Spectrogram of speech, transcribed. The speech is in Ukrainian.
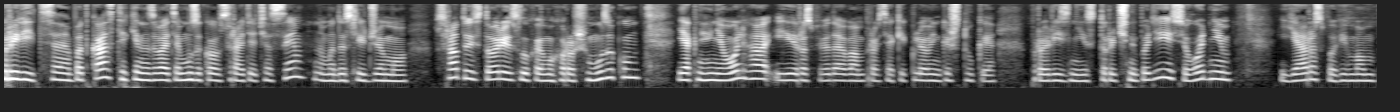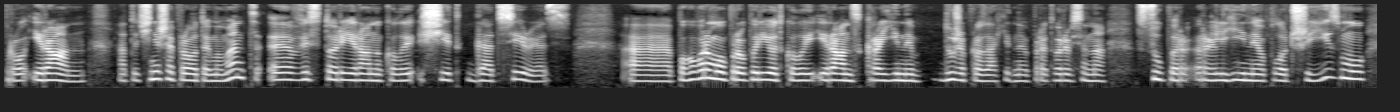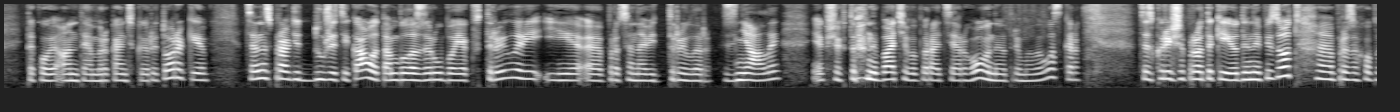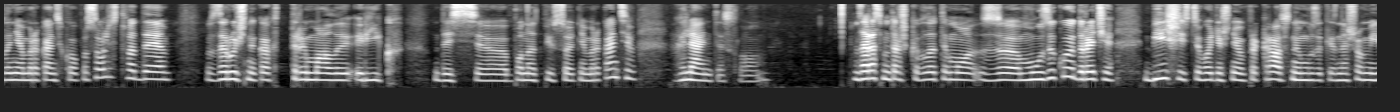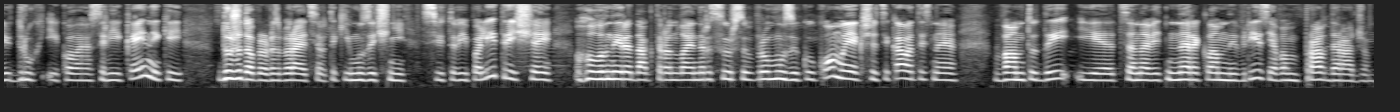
Привіт, це подкаст, який називається Музика у сраті часи. Ми досліджуємо всрату історію, слухаємо хорошу музику. Я княгиня Ольга і розповідаю вам про всякі кльовенькі штуки, про різні історичні події. Сьогодні я розповім вам про Іран, а точніше про той момент е, в історії Ірану, коли shit got serious. Е, поговоримо про період, коли Іран з країни дуже прозахідної перетворився на суперрелігійний оплот шиїзму, такої антиамериканської риторики. Це насправді дуже цікаво. Там була заруба як в трилері, і е, про це навіть трилер зняли. Якщо хто не бачив операції Арго, вони отримали Оскар. Це скоріше про такий один епізод е, про захоплення американського посольства, де в заручниках тримали рік десь понад півсотні американців. Гляньте словом. Зараз ми трошки влетимо з музикою. До речі, більшість сьогоднішньої прекрасної музики знайшов мій друг і колега Сергій Кейн, який дуже добре розбирається в такій музичній світовій палітрі. Ще й головний редактор онлайн-ресурсу про музику коми. Якщо цікавитись нею, вам туди. І це навіть не рекламний вріз. Я вам правда раджу.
